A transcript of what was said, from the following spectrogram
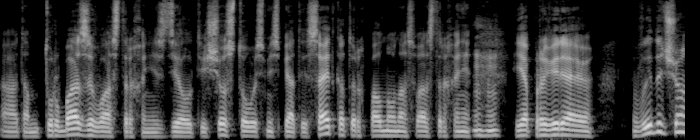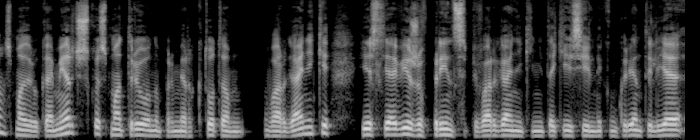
а, там турбазы в Астрахани сделать, еще 185 сайт, которых полно у нас в Астрахани. Угу. Я проверяю выдачу, смотрю коммерческую, смотрю, например, кто там в органике. Если я вижу, в принципе, в органике не такие сильные конкуренты, или я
